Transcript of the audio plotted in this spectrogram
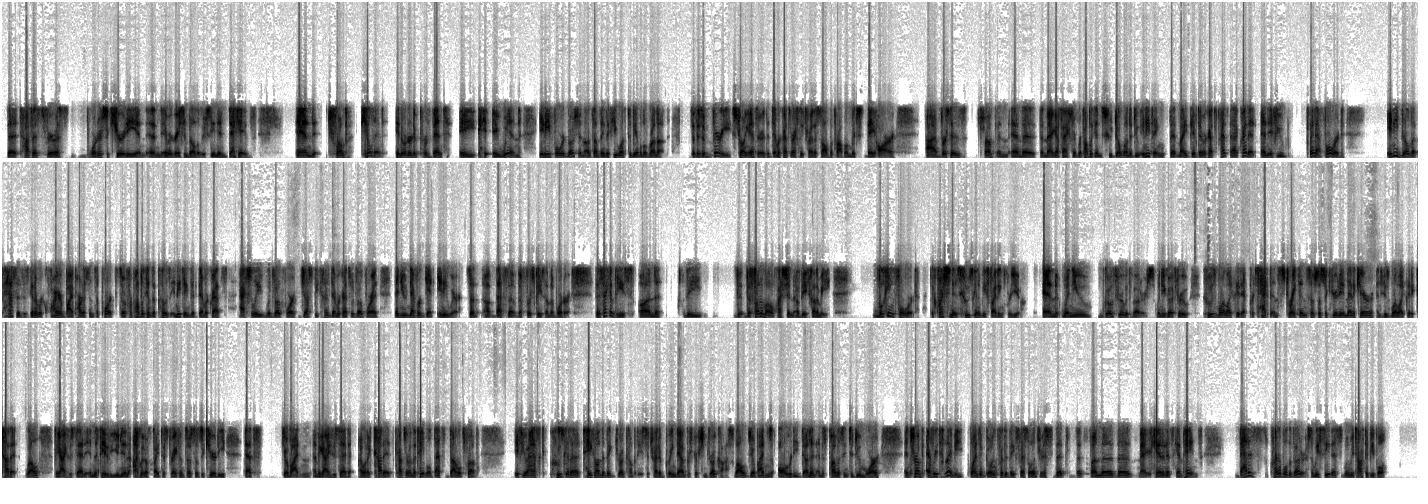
the toughest, fairest border security and, and immigration bill that we've seen in decades. And Trump killed it in order to prevent a, a win, any forward motion on something that he wants to be able to run on. So there's a very strong answer that Democrats are actually trying to solve the problem, which they are, uh, versus Trump and, and the, the MAGA faction of Republicans who don't want to do anything that might give Democrats pre- uh, credit. And if you play that forward, any bill that passes is going to require bipartisan support. So if Republicans oppose anything that Democrats actually would vote for, it just because Democrats would vote for it, then you never get anywhere. So uh, that's the, the first piece on the border. The second piece on the, the the fundamental question of the economy. Looking forward, the question is who's going to be fighting for you. And when you go through with voters, when you go through who's more likely to protect and strengthen Social Security and Medicare and who's more likely to cut it, well, the guy who said in the State of the Union, I'm going to fight to strengthen Social Security, that's Joe Biden. And the guy who said, I want to cut it, cuts are on the table, that's Donald Trump. If you ask who's going to take on the big drug companies to try to bring down prescription drug costs, well, Joe Biden's already done it and is promising to do more. And Trump, every time he winds up going for the big special interests that that fund the the MAGA candidates' campaigns. That is credible to voters, and we see this when we talk to people.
